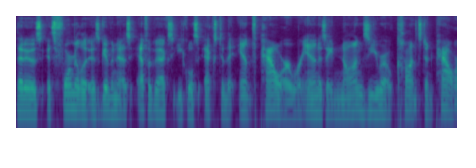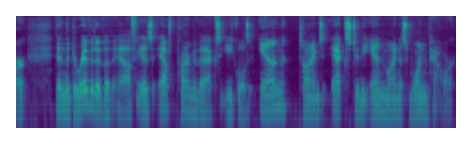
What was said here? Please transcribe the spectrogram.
that is, its formula is given as f of x equals x to the nth power, where n is a non-zero constant power, then the derivative of f is f prime of x equals n times x to the n minus 1 power.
